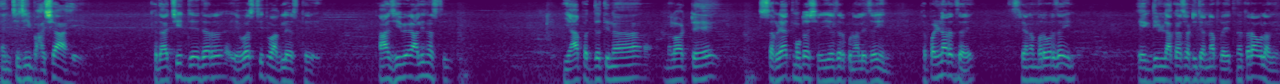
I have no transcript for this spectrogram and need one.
त्यांची जी भाषा आहे कदाचित जे जर व्यवस्थित वागले असते आज ही वेळ आली नसती. या पद्धतीनं मला वाटते सगळ्यात मोठं श्रेय जर कोणाला जाईल तर पडणारच आहे. दुसऱ्या नंबरवर जाईल. एक दीड लाखासाठी त्यांना प्रयत्न करावं लागेल.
